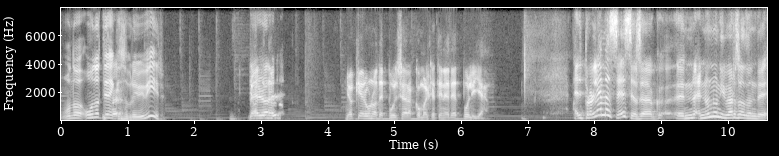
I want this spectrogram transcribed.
Uno, uno tiene que sobrevivir. Pero Yo quiero uno de pulsera como el que tiene Deadpool y ya. El problema es ese, o sea, en, un universo donde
